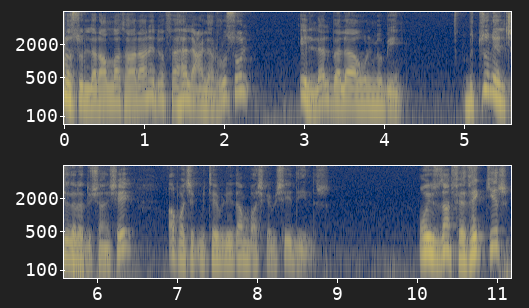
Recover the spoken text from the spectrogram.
Resuller Allah Teala ne diyor? Fehel aler rusul illel belagul mübin. Bütün elçilere düşen şey apaçık bir tebliğden başka bir şey değildir. O yüzden fezekkir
